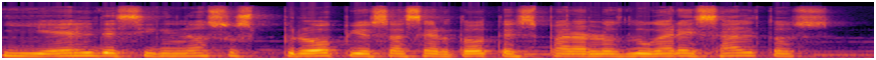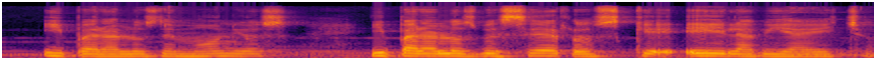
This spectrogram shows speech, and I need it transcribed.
Y él designó sus propios sacerdotes para los lugares altos y para los demonios y para los becerros que él había hecho.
